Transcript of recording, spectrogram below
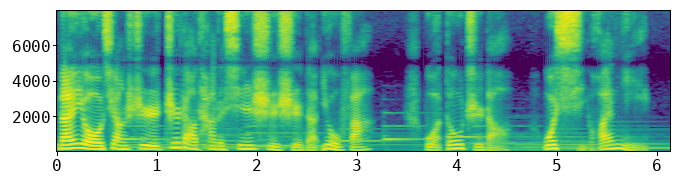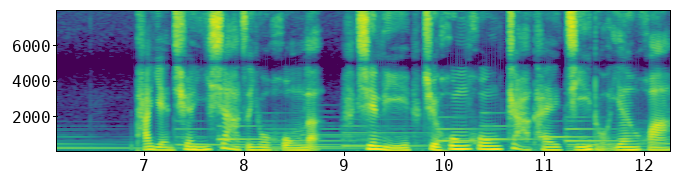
男友像是知道她的心事似的，又发：“我都知道，我喜欢你。”他眼圈一下子又红了，心里却轰轰炸开几朵烟花。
